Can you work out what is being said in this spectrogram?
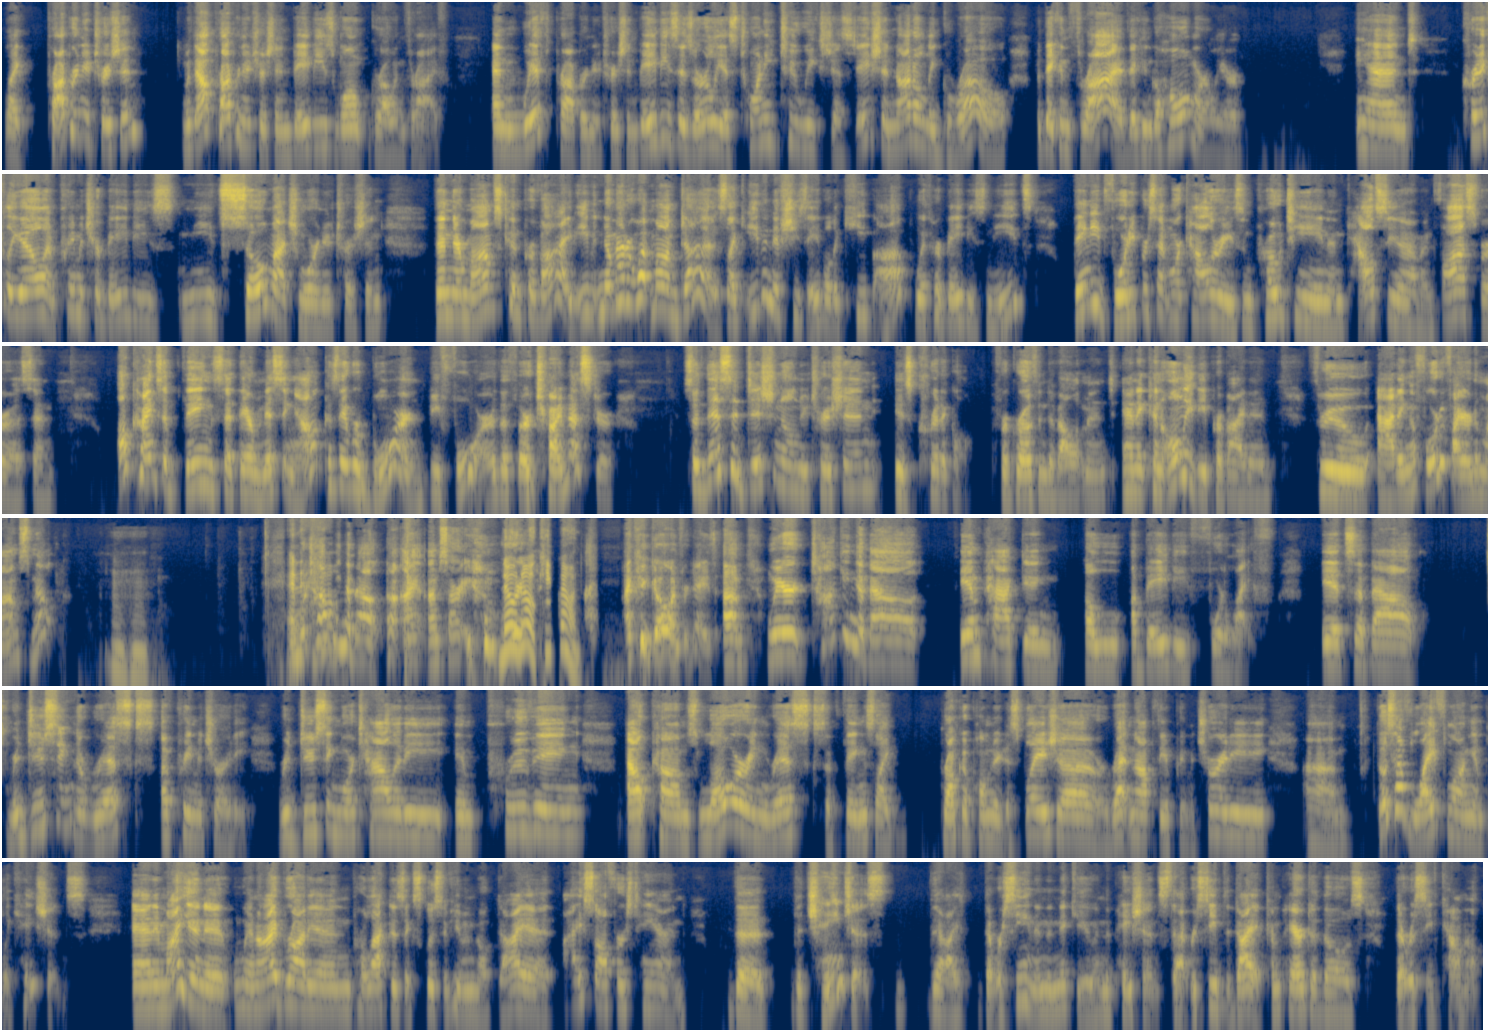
Like proper nutrition without proper nutrition babies won't grow and thrive. And with proper nutrition babies as early as 22 weeks gestation not only grow but they can thrive. They can go home earlier. And critically ill and premature babies need so much more nutrition than their moms can provide even no matter what mom does. Like even if she's able to keep up with her baby's needs they need 40% more calories and protein and calcium and phosphorus and all kinds of things that they're missing out because they were born before the third trimester so this additional nutrition is critical for growth and development and it can only be provided through adding a fortifier to mom's milk. Mm-hmm. And, And we're how- talking about, uh, I, I'm sorry. No, no, keep going. I could go on for days. Um, we're talking about impacting a, a baby for life. It's about reducing the risks of prematurity, reducing mortality, improving outcomes, lowering risks of things like bronchopulmonary dysplasia or retinopathy of prematurity. Um, those have lifelong implications. And in my unit, when I brought in Prolacta's exclusive human milk diet, I saw firsthand the the changes that I that were seen in the NICU in the patients that received the diet compared to those that received cow milk.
